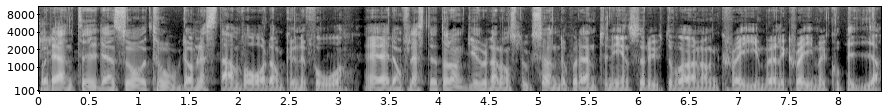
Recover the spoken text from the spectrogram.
På den tiden så tog de nästan vad de kunde få. Eh, De flesta av de gurorna de slog sönder på den turnén ser ut att vara någon Kramer eller Kramer-kopia.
